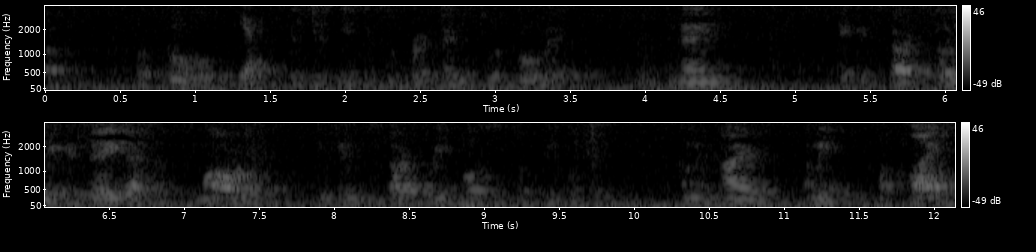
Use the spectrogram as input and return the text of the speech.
uh, approval. Yeah. It just needs the superintendent to approve it, and then it can start, so you could say as of tomorrow, you can start reposting so people can come and hire, I mean, apply so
